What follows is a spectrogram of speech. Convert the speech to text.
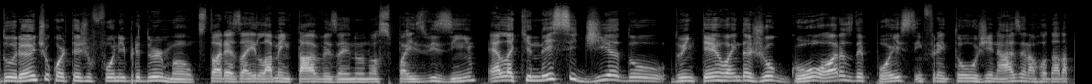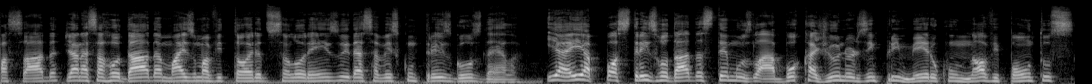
durante o cortejo fúnebre do irmão. Histórias aí lamentáveis aí no nosso país vizinho. Ela que nesse dia do, do enterro ainda jogou horas depois, enfrentou o Ginásio na rodada passada. Já nessa rodada, mais uma vitória do São Lourenço e dessa vez com três gols dela. E aí, após três rodadas, temos lá a Boca Juniors em primeiro com nove pontos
